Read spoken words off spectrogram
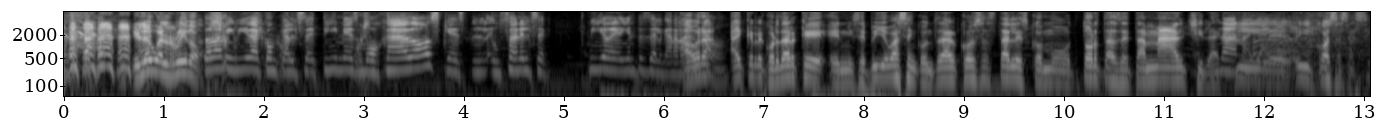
dirías. Y luego el ruido. Toda mi vida con calcetines mojados, que es usar el cepillo de dientes del garbanzo. Ahora hay que recordar que en mi cepillo vas a encontrar cosas tales como tortas de tamal, chilaquiles y cosas así.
